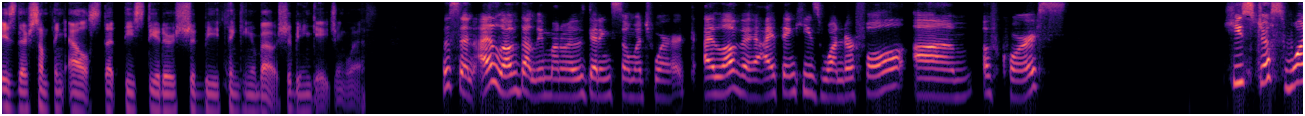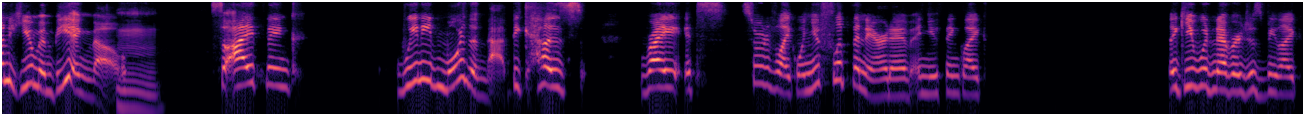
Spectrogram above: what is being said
is there something else that these theaters should be thinking about, should be engaging with? Listen, I love that Lin Manuel is getting so much work. I love it. I think he's wonderful. Um, of course. He's just one human being though. Mm. So I think we need more than that because right, it's sort of like when you flip the narrative and you think like like you would never just be like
